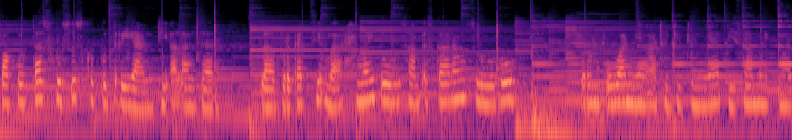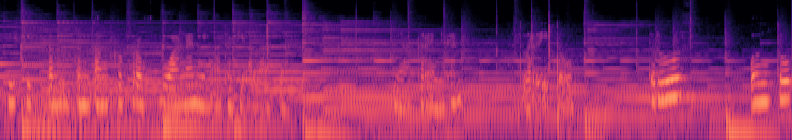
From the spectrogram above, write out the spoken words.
fakultas khusus keputrian di Al-Azhar. Lah berkat si Mbak Rahma itu sampai sekarang seluruh perempuan yang ada di dunia bisa menikmati sistem tentang keperempuanan yang ada di Al-Azhar. Ya keren kan? Seperti itu. Terus untuk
